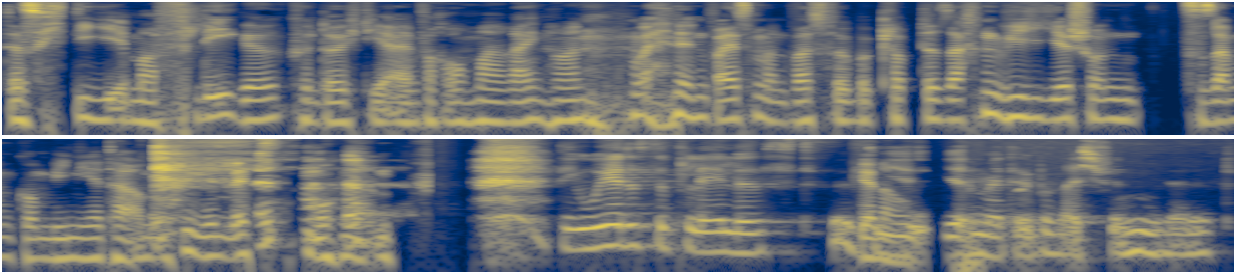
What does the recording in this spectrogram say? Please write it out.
dass ich die immer pflege, könnt ihr euch die einfach auch mal reinhören, weil dann weiß man, was für bekloppte Sachen wir hier schon zusammen kombiniert haben in den letzten Monaten. Die weirdeste Playlist, genau. die ihr im Metal-Bereich finden werdet.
